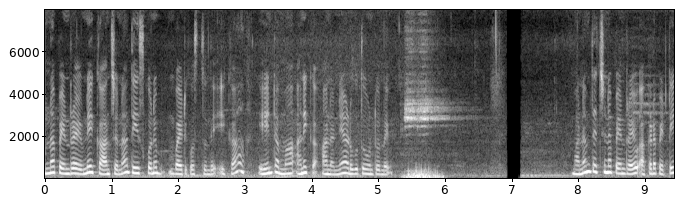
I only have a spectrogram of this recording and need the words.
ఉన్న పెన్ డ్రైవ్ని కాంచన తీసుకొని బయటకు వస్తుంది ఇక ఏంటమ్మా అని అనన్య అడుగుతూ ఉంటుంది. మనం తెచ్చిన పెన్ డ్రైవ్ అక్కడ పెట్టి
